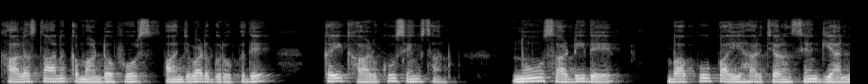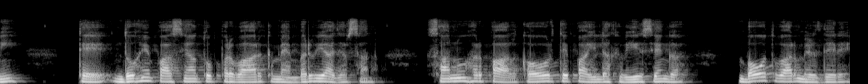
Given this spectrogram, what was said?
Khalistan commando force Panjwar group ਦੇ ਕਈ ਖਾੜਕੂ ਸਿੰਘ ਸਨ। ਨੂੰ ਸਾਡੀ ਦੇ ਬਾਪੂ ਭਾਈ ਹਰਚਰਨ ਸਿੰਘ ਗਿਆਨੀ ਤੇ ਦੋਹੇ ਪਾਸਿਆਂ ਤੋਂ ਪਰਿਵਾਰਕ ਮੈਂਬਰ ਵੀ ਹਾਜ਼ਰ ਸਨ। ਸਾਨੂੰ ਹਰਪਾਲ ਕੌਰ ਤੇ ਭਾਈ ਲਖਵੀਰ ਸਿੰਘ ਬਹੁਤ ਵਾਰ ਮਿਲਦੇ ਰਹੇ।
